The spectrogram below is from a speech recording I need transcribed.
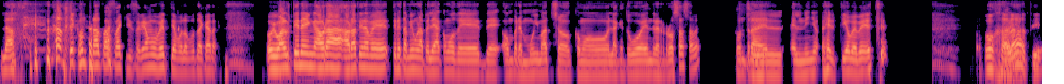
La hace, la hace contra Sasaki, sería muy bestia por la puta cara. O igual tienen, ahora, ahora tiene, tiene también una pelea como de, de hombres muy machos, como la que tuvo en Rosa, ¿sabes? Contra Sí. el, el niño, el tío bebé este. Ojalá, tío.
